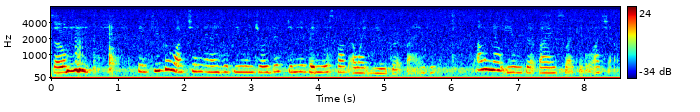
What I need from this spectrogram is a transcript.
So, thank you for watching, and I hope you enjoyed this. Give me a video response. I want you regret buying. I want to know what you regret buying so I can watch out.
